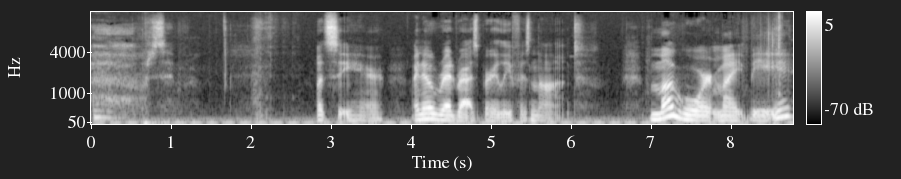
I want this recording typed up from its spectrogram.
Let's see here. I know red raspberry leaf is not. Mugwort might be.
